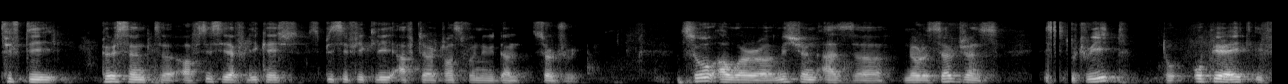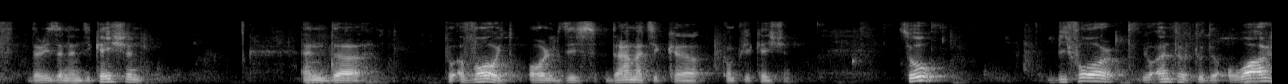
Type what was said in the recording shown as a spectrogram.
50% of CSF leakage specifically after transforaminal surgery. So our uh, mission as uh, neurosurgeons is to treat, to operate if there is an indication, and uh, to avoid all this dramatic uh, complication. So before you enter to the OR,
